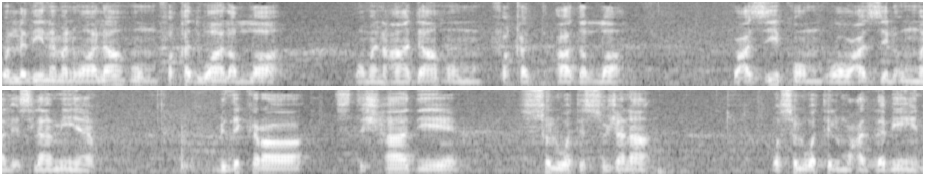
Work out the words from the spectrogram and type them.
والذين من والاهم فقد والى الله ومن عاداهم فقد عاد الله. أعزيكم وأعزي الأمة الإسلامية بذكرى استشهاد سلوة السجناء وسلوة المعذبين.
